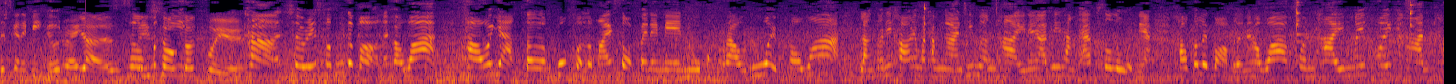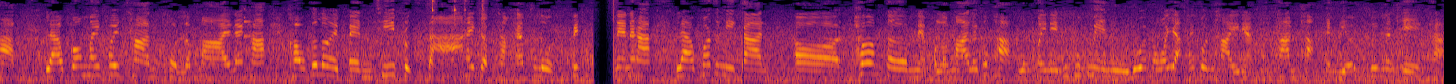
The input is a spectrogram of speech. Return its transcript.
it's gonna be good right yeah, it's, So, it's so เมื่อกี้ good for you. ค่ะเชอริสเขาเพิ่งจะบอกนะคะว่าเขาอยากเติมพวกผลไม้สดไปในเมนูของเราด้วย เพราะว่าหลังจากที่เขาเนี่ยมาทำงานที่เมืองไทยเนี่ยนะที่ทาง Absolute เนี่ยเขาก็เลยบอกเลยนะคะว่าคนไทยไม่ค่อยทานผัก แล้วก็ไม่ค่อยทานผลไม้นะคะเขาก็เลยเป็นที่ปรึกษาให้กับทาง Absolute Fit เนี่ยนะคะแล้วก็จะมีการเอ่อเพิ่มเติมเนี่ยผลไม้แล้วก็ผักลงไปในทุกๆเมนูด้วยเพราะว่าอยากให้คนไทยเนี่ยทานผักกันเยอะขึ้นนั่นเองค่ะ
